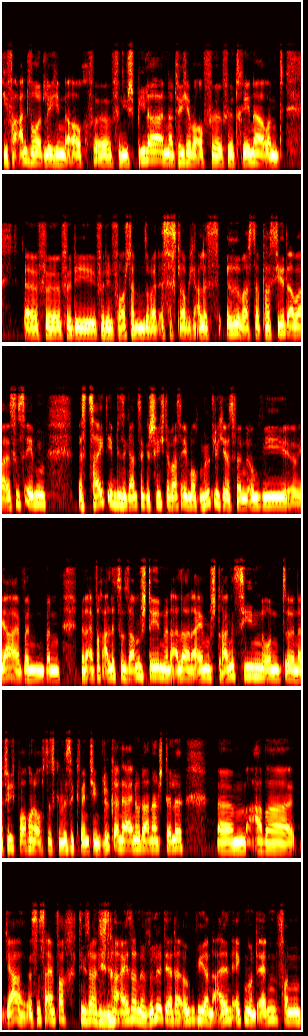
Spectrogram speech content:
die Verantwortlichen, auch äh, für die Spieler, natürlich aber auch für, für Trainer und äh, für, für, die, für den Vorstand und so weiter. Es ist, glaube ich, alles irre, was da passiert. Aber es ist eben, es zeigt eben diese ganze Geschichte, was eben auch möglich ist, wenn irgendwie, ja, wenn, wenn, wenn einfach alle zusammenstehen, wenn alle an einem Strang ziehen und äh, natürlich braucht man auch das gewisse Quäntchen Glück an der einen oder anderen Stelle. Ähm, aber ja, es ist einfach dieser, dieser eiserne Wille, der da irgendwie an allen Ecken und Enden von,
